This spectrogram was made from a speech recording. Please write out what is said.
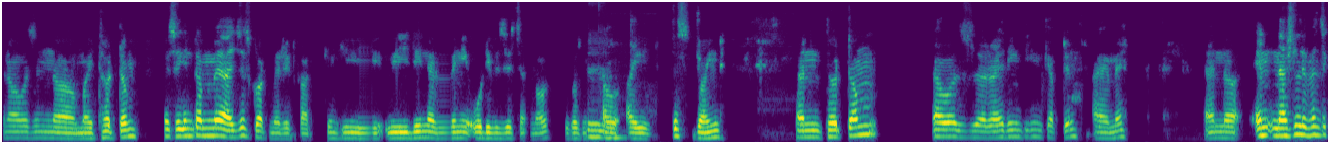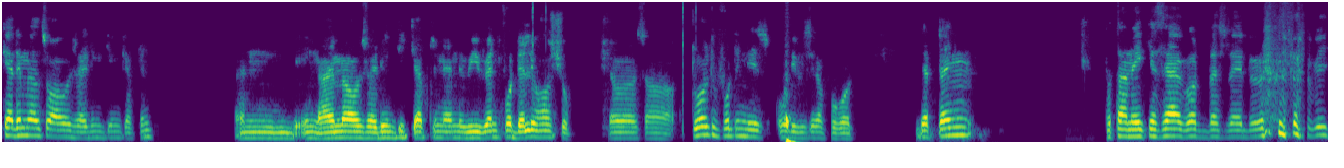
and I was in uh, my third term. My second term, I just got merit card because we didn't have any OD visits and all because yeah. I, just joined. And third term, I was riding team captain, IMA. And uh, in National Defense Academy also, I was riding team captain. And in IMA, I was riding team captain and we went for Delhi Horse Show. There was uh, 12 to 14 days OD visit I forgot that time पता नहीं कैसे I got best rider Show में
